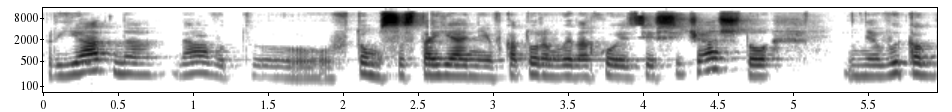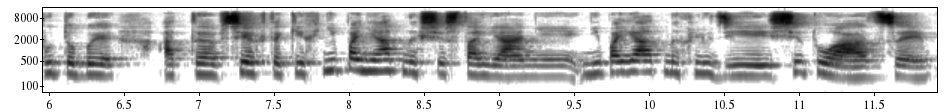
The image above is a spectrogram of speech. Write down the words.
приятно, да, вот э, в том состоянии, в котором вы находитесь сейчас, что вы как будто бы от э, всех таких непонятных состояний, непонятных людей, ситуаций,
